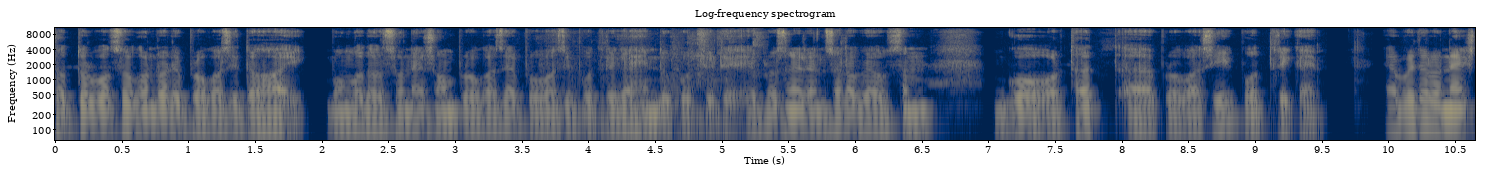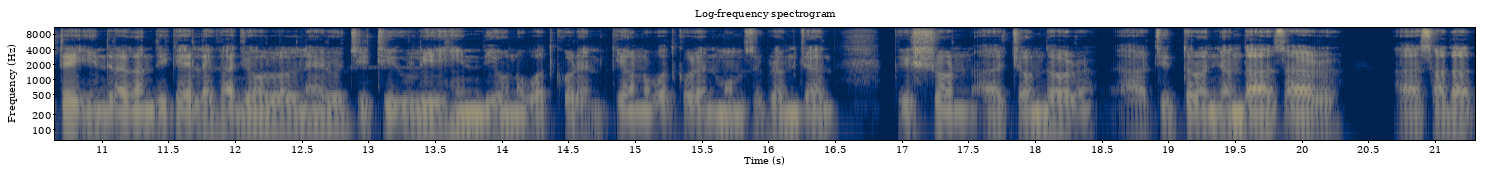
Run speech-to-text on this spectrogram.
সত্তর বছর খণ্ডটি প্রকাশিত হয় বঙ্গদর্শনের সম্প্রকাশে প্রবাসী পত্রিকা হিন্দু পত্রিকায়। এই প্রশ্নের অ্যান্সার হবে অপশান গো, অর্থাৎ প্রবাসী পত্রিকায়। এরপর চলো নেক্সটে ইন্দিরা গান্ধীকে লেখা জওয়াহরলাল নেহরু চিঠিগুলি হিন্দি অনুবাদ করেন। কে অনুবাদ করেন? মুন্সী প্রেমচাঁদ, কৃষ্ণ চন্দর, আর চিত্তরঞ্জন দাস, আর সাদাত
